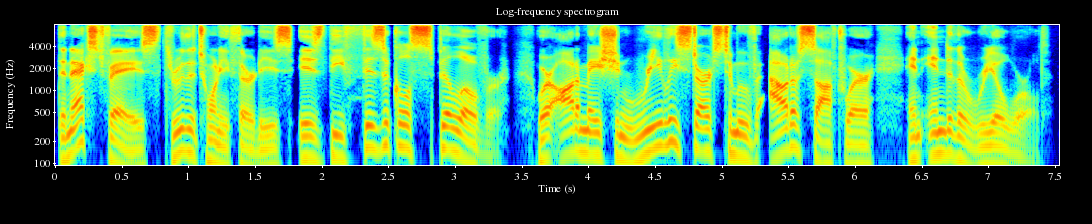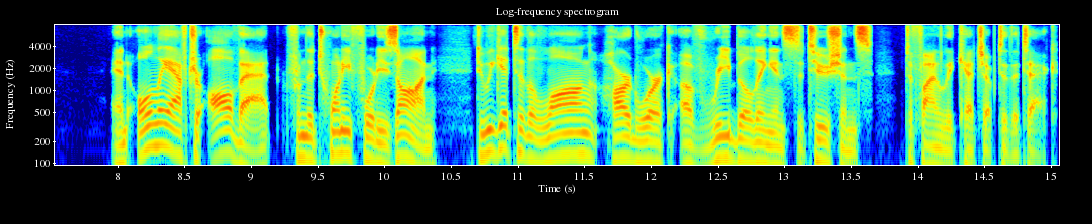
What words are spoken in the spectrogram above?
The next phase, through the 2030s, is the physical spillover, where automation really starts to move out of software and into the real world. And only after all that, from the 2040s on, do we get to the long, hard work of rebuilding institutions to finally catch up to the tech.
